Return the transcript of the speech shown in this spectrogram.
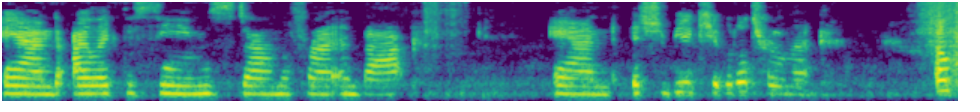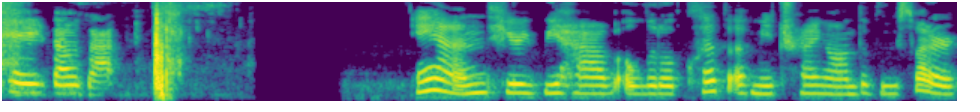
and I like the seams down the front and back. And it should be a cute little turtleneck. Okay, that was that. And here we have a little clip of me trying on the blue sweater.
